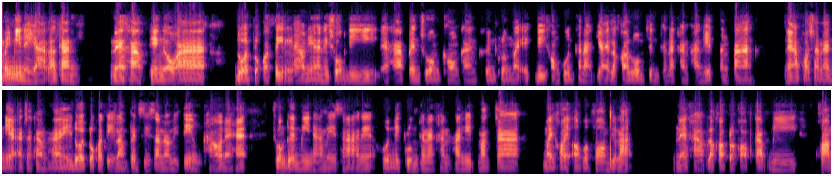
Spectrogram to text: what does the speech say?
ไม่มีนัยยะแล้วกันนะครับ เพียงแต่ว่าโดยปกติแล้วเนี่ยในช่วงนี้นะครับเป็นช่วงของการขึ้นเครื่องหมาย XD ของหุ้นขนาดใหญ่แล้วก็รวมถึงธนาคารพาณิชย์ต่างๆ นะเพราะฉะนั้นเนี่ยอาจจะทำให้โดยปกติแล้วเป็น seasonality ของเขานะฮะช่วงเดือนมีนาเมษาเนี่ยหุ้นในกลุ่มธนาคารพาณิชย์มักจะไม่ค่อย outperform อยู่ละนะครับแล้วก็ประกอบกับมีความ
